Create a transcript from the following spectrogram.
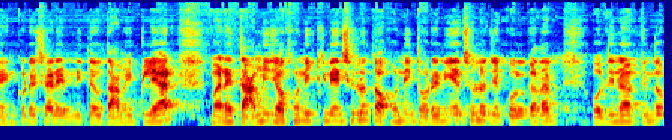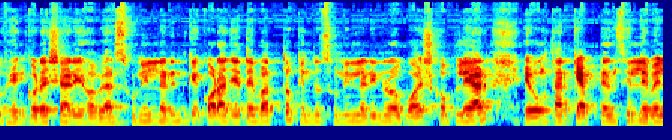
ভেঙ্কটেশ্বর এমনিতেও দামি প্লেয়ার মানে দামি যখনই কিনেছিল তখনই ধরে নিয়েছিল যে কলকাতার অধিনায়ক কিন্তু ভেঙ্কটেশ্বরই হবে। আর সুনীল নারিনকে করা যেতে পারতো, কিন্তু সুনীল নারিনেরও বয়স্ক প্লেয়ার এবং তার ক্যাপ্টেন্সির লেভেল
